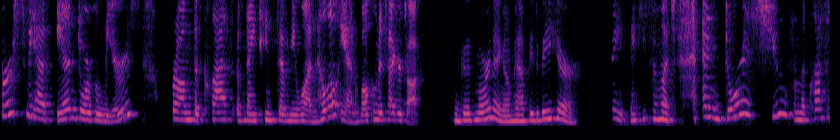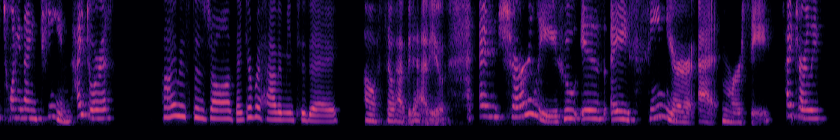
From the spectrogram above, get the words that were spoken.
First, we have Anne D'Orvilliers from the class of 1971. Hello, Anne. Welcome to Tiger Talk. Good morning. I'm happy to be here. Great. Thank you so much. And Doris Xu from the class of 2019. Hi, Doris. Hi, Mr. Jean. Thank you for having me today. Oh, so happy to have you. And Charlie, who is a senior at Mercy. Hi, Charlie.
